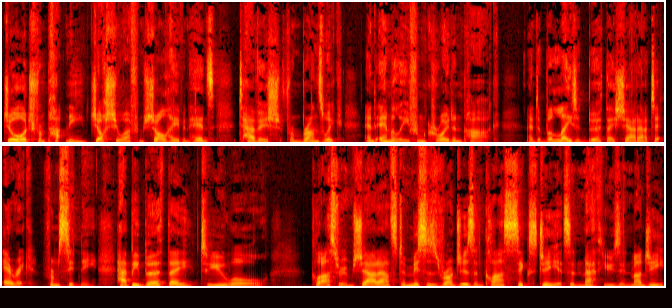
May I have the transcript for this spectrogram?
George from Putney, Joshua from Shoalhaven Heads, Tavish from Brunswick, and Emily from Croydon Park. And a belated birthday shout-out to Eric from Sydney. Happy birthday to you all. Classroom shout-outs to Mrs. Rogers and Class 6G at St Matthews in Mudgee,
